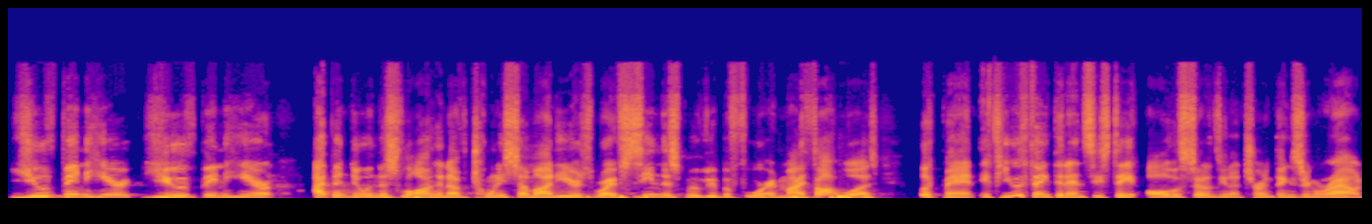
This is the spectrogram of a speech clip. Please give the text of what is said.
You've been here, you've been here. I've been doing this long enough, 20 some odd years, where I've seen this movie before. And my thought was, look, man, if you think that NC State all of a sudden is going to turn things around,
